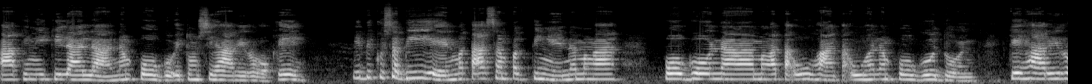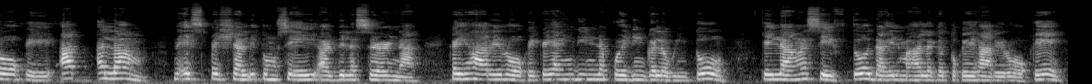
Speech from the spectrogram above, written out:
uh, kinikilala ng Pogo itong si Harry Roque. Ibig ko sabihin, mataas ang pagtingin ng mga pogo na mga tauhan, tauhan ng pogo doon kay Harry Roque at alam na espesyal itong si AR de la Serna kay Harry Roque kaya hindi nila pwedeng galawin to. Kailangan safe to dahil mahalaga to kay Harry Roque.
